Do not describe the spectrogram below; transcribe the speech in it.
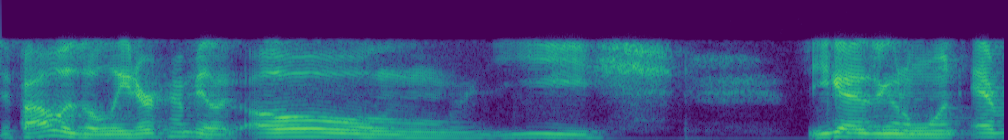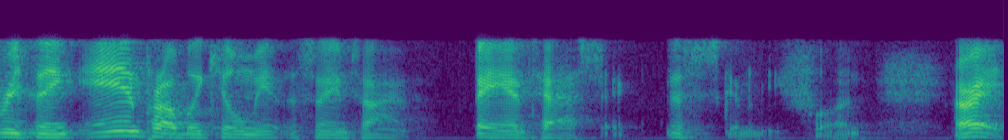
If I was a leader, I'd be like, oh, yeesh. You guys are going to want everything and probably kill me at the same time. Fantastic. This is going to be fun. All right,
